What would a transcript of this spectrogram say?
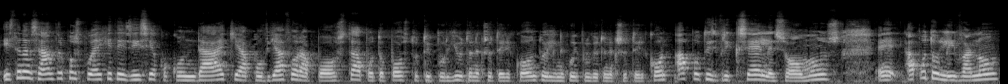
Είστε ένας άνθρωπος που έχετε ζήσει από κοντά και από διάφορα πόστα, από το πόστο του Υπουργείου των Εξωτερικών, του Ελληνικού Υπουργείου των Εξωτερικών, από τις Βρυξέλλες όμως, ε, από το Λίβανο,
